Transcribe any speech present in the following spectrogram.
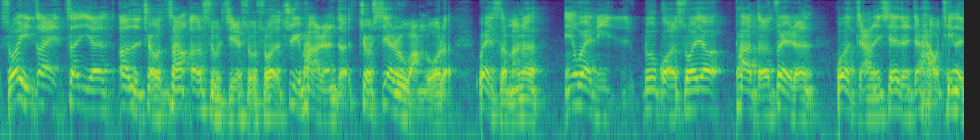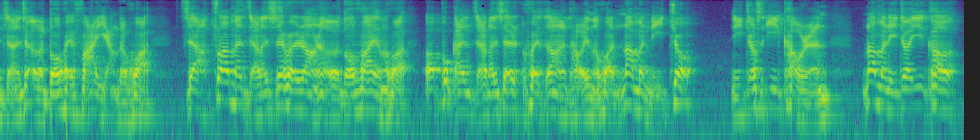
所以在箴言二十九章二十五节所说的惧怕人的，就陷入网罗了。为什么呢？因为你如果说要怕得罪人，或讲一些人家好听的，讲一些耳朵会发痒的话。讲专门讲那些会让人耳朵发痒的话，而不敢讲那些会让人讨厌的话，那么你就你就是依靠人，那么你就依靠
